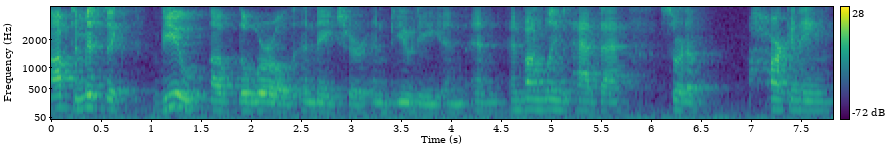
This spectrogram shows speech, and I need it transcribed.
optimistic view of the world and nature and beauty, and and and Vaughan Williams had that sort of hearkening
